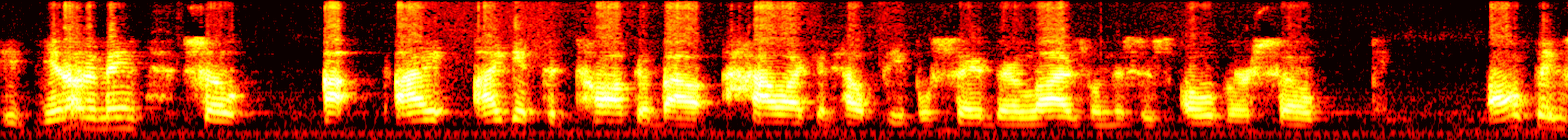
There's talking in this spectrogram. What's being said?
you know what I mean? So I, I, I get to talk about how I can help people save their lives when this is over. So all things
